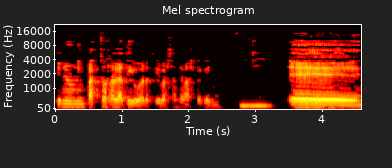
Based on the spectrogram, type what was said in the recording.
tienen un impacto relativo, es decir, bastante más pequeño. Eh,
